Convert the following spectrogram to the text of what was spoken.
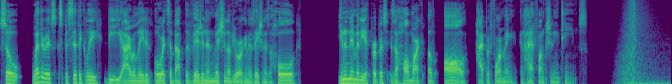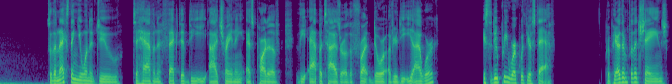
So, whether it's specifically DEI related or it's about the vision and mission of your organization as a whole, unanimity of purpose is a hallmark of all high performing and high functioning teams. So, the next thing you want to do to have an effective DEI training as part of the appetizer or the front door of your DEI work is to do pre work with your staff. Prepare them for the change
